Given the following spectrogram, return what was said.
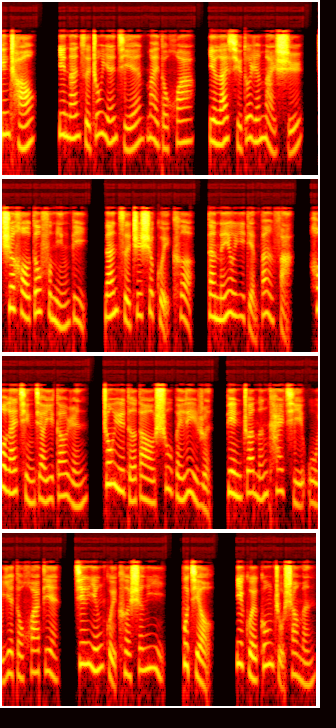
清朝一男子中元节卖豆花，引来许多人买食，吃后都付冥币。男子知是鬼客，但没有一点办法。后来请教一高人，终于得到数倍利润，便专门开启午夜豆花店，经营鬼客生意。不久，一鬼公主上门，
